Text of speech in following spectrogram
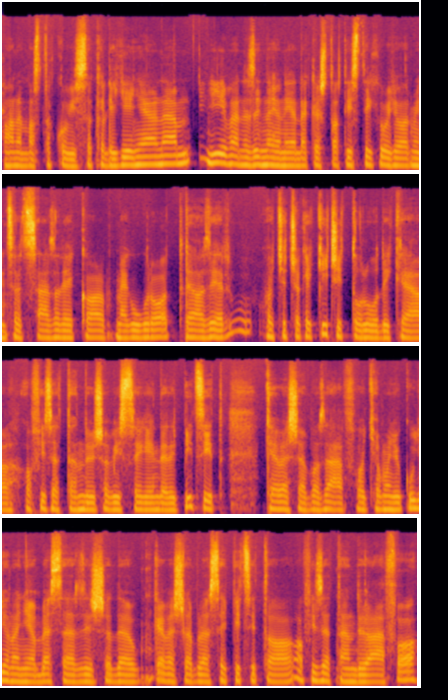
hanem azt akkor vissza kell igényelnem. Nyilván ez egy nagyon érdekes statisztika, hogy 35%-kal megugrott, de azért, hogyha csak egy kicsit tolódik el a fizetendő és a visszaigény, de egy picit kevesebb az áfa, hogyha mondjuk ugyanannyi a beszerzése, de kevesebb lesz egy picit a, a fizetendő áfa,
